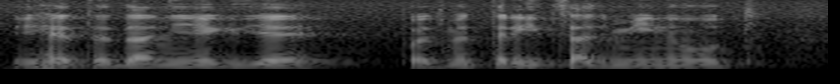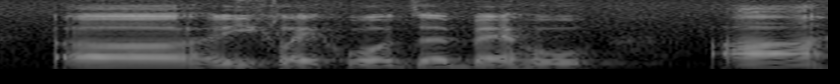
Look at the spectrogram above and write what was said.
je teda niekde povedzme 30 minút rýchlej chôdze, behu a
